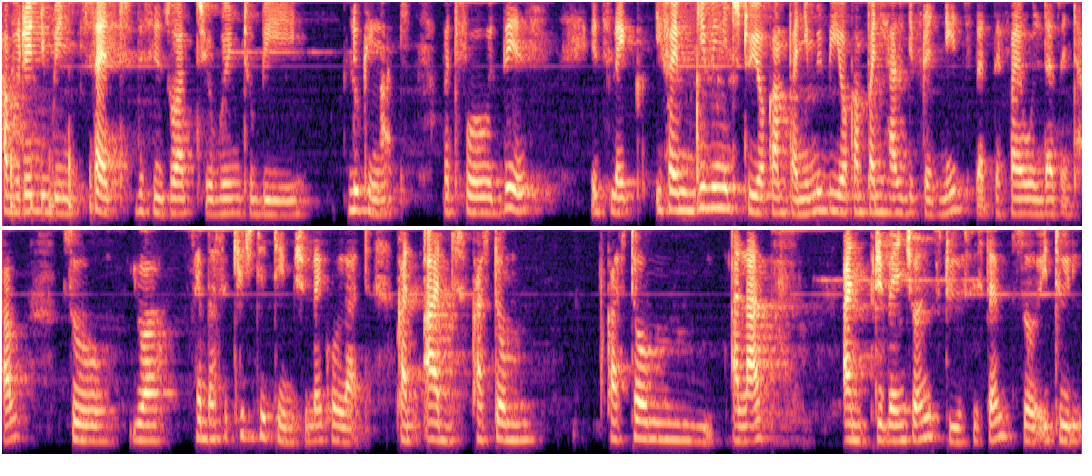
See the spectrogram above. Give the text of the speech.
have already been set. This is what you're going to be looking at. But for this, it's like if I'm giving it to your company, maybe your company has different needs that the firewall doesn't have. So your cybersecurity team, should I call that, can add custom custom alerts and preventions to your system. So it will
